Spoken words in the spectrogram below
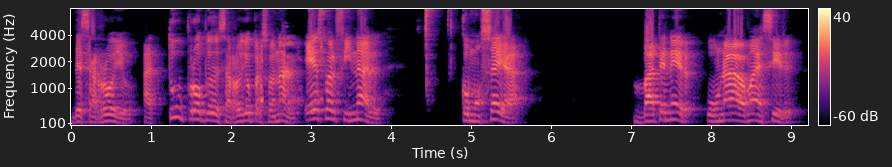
desarrollo, a tu propio desarrollo personal, eso al final, como sea, va a tener una, vamos a decir,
